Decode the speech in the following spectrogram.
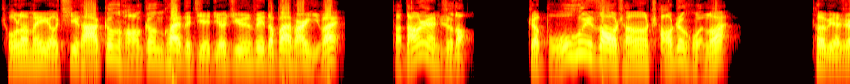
除了没有其他更好更快的解决军费的办法以外，他当然知道这不会造成朝政混乱。特别是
